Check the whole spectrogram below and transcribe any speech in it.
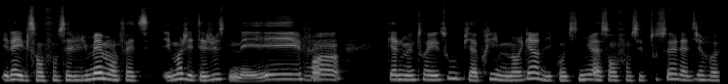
Et là il s'enfonçait lui-même en fait. Et moi j'étais juste mais enfin calme-toi et tout. Puis après, il me regarde, il continue à s'enfoncer tout seul, à dire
